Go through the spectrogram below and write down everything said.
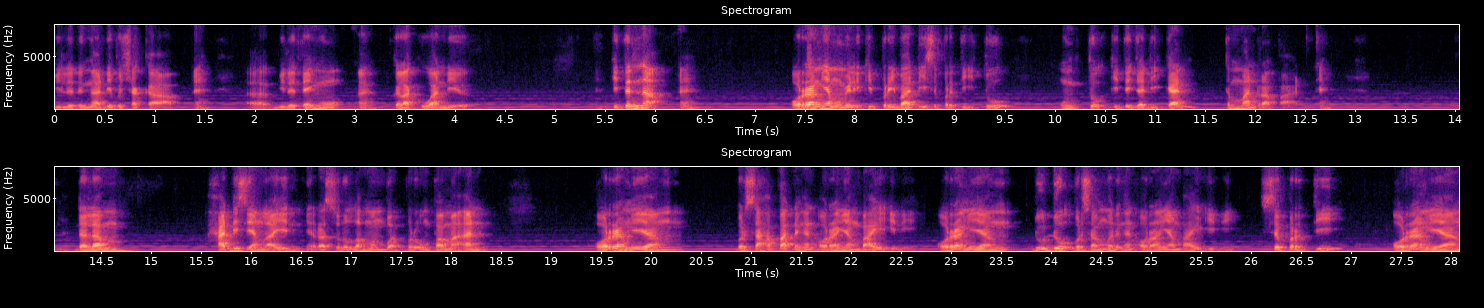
bila dengar dia bercakap eh uh, bila tengok eh kelakuan dia kita nak eh orang yang memiliki peribadi seperti itu untuk kita jadikan teman rapat eh dalam hadis yang lain Rasulullah membuat perumpamaan orang yang bersahabat dengan orang yang baik ini orang yang duduk bersama dengan orang yang baik ini seperti orang yang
